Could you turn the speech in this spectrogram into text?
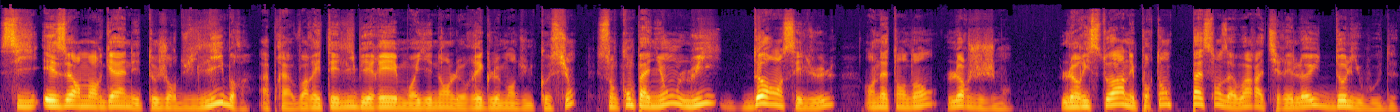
Si Heather Morgan est aujourd'hui libre, après avoir été libéré moyennant le règlement d'une caution, son compagnon, lui, dort en cellule en attendant leur jugement. Leur histoire n'est pourtant pas sans avoir attiré l'œil d'Hollywood.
